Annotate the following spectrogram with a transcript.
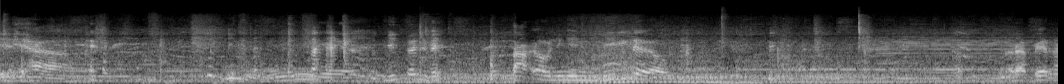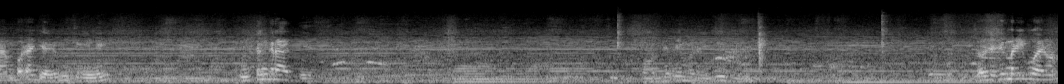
Iya. Gitu aja deh. Tak tahu ni ingin bila. Rapian rambut aja dia macam ni. Untung gratis. Oh, jadi mereka Sodet lima ribu kan?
